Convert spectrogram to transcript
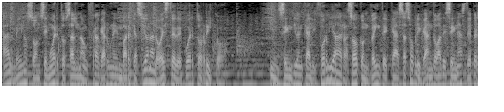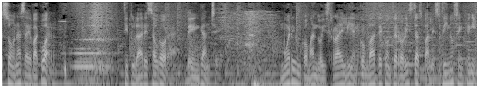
Al menos 11 muertos al naufragar una embarcación al oeste de Puerto Rico. Incendio en California arrasó con 20 casas obligando a decenas de personas a evacuar. Titulares Aurora, de enganche. Muere un comando israelí en combate con terroristas palestinos en Jenin.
